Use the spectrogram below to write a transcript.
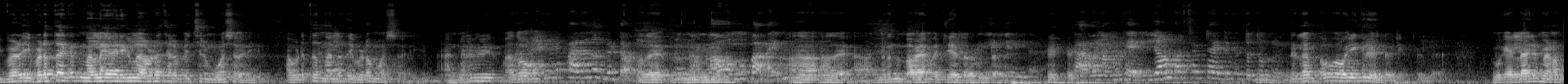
ഇവിടെ ഇവിടത്തെ നല്ല കാര്യങ്ങൾ അവിടെ ചിലപ്പോൾ ഇച്ചിരി മോശമായിരിക്കും. അവിടുത്തെ നല്ലത് ഇവിടെ മോശമായിരിക്കും. അങ്ങനെ ഒരു അതോ. അതെ. അതെ. അങ്ങനൊന്നും പറയാൻ പറ്റിയല്ലോ. നമുക്ക് എല്ലാം പെർഫെക്റ്റ് ആയിട്ട് എല്ലാം ഓ ഒരിക്കലും ഇല്ല ഒരിക്കലും ഇല്ല. നമുക്ക് എല്ലാരും വേണം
